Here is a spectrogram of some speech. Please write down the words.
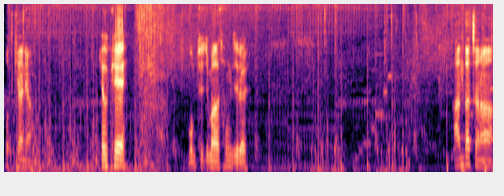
어떻게 하냐? 계속해. 멈추지 마 상지를 안 닿잖아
